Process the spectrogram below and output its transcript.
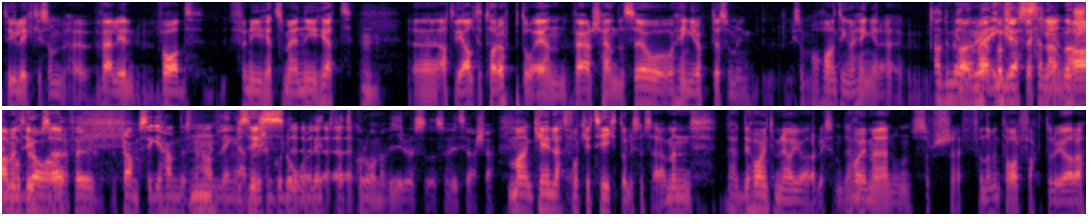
dylikt liksom eh, väljer vad för nyhet som är en nyhet. Mm. Eh, att vi alltid tar upp då en världshändelse och, och hänger upp det som en, liksom, och har någonting att hänga det Ja, du menar de här ingresserna, börsen Ja, går typ bra för framsteg i handelsförhandlingar, Mm, precis. börsen går dåligt för att Eh, coronavirus och så vice versa. Man kan ju lätt få kritik då, liksom så här, men det, det har ju inte med det att göra. Liksom. Det har ju med någon sorts fundamental faktor att göra.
